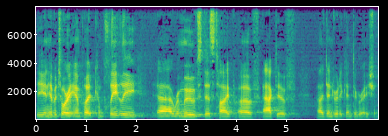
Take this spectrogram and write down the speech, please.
the inhibitory input completely uh, removes this type of active uh, dendritic integration.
